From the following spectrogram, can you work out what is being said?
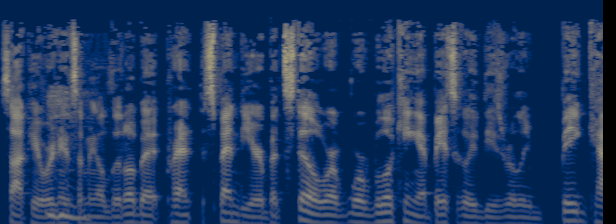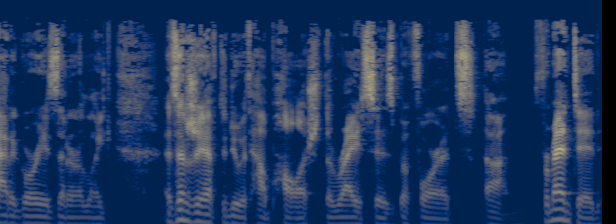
sake. We're mm-hmm. getting something a little bit pre- spendier, but still we're, we're looking at basically these really big categories that are like essentially have to do with how polished the rice is before it's um, fermented.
